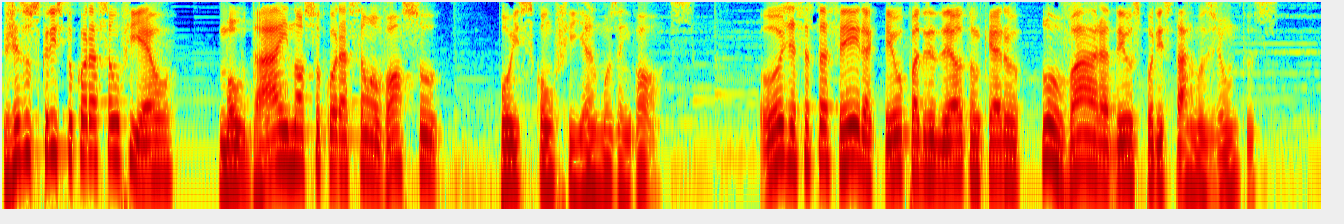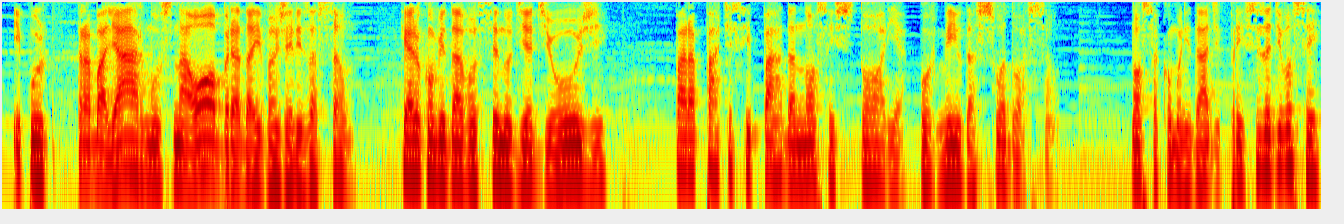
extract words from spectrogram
Jesus Cristo, coração fiel, moldai nosso coração ao vosso, pois confiamos em vós. Hoje é sexta-feira, eu, Padre Delton, quero louvar a Deus por estarmos juntos e por trabalharmos na obra da evangelização. Quero convidar você no dia de hoje para participar da nossa história por meio da sua doação. Nossa comunidade precisa de você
